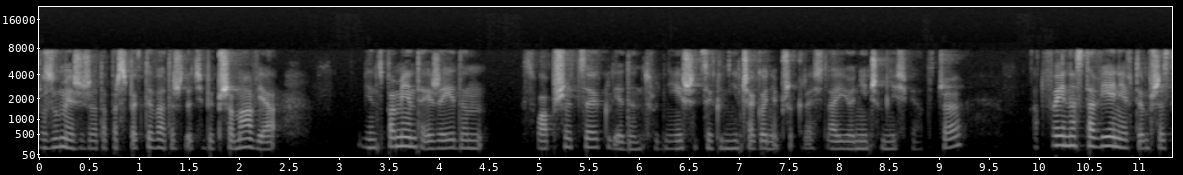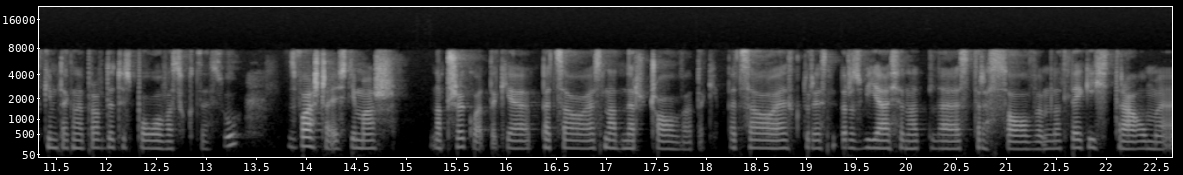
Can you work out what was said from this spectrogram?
rozumiesz, że ta perspektywa też do ciebie przemawia. Więc pamiętaj, że jeden słabszy cykl, jeden trudniejszy cykl niczego nie przekreśla i o niczym nie świadczy. A twoje nastawienie w tym wszystkim tak naprawdę to jest połowa sukcesu, zwłaszcza jeśli masz na przykład takie PCOS nadnerczowe, takie PCOS, które rozwija się na tle stresowym, na tle jakiejś traumy.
